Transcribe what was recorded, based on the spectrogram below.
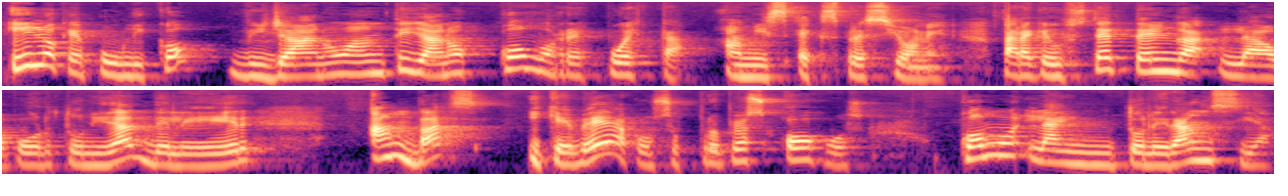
y lo que publicó Villano Antillano como respuesta a mis expresiones, para que usted tenga la oportunidad de leer ambas y que vea con sus propios ojos cómo la intolerancia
